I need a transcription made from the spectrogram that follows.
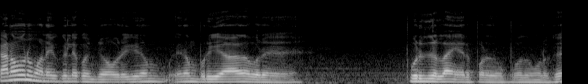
கணவன் மனைவிக்குள்ளே கொஞ்சம் ஒரு இனம் இனம் புரியாத ஒரு புரிதலாம் ஏற்படுது போது உங்களுக்கு.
